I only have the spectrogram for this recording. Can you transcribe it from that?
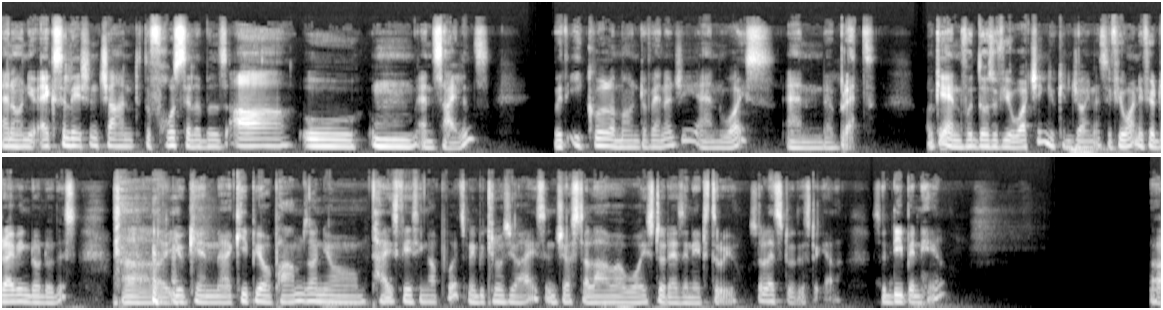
and on your exhalation chant the four syllables Ah, Oo, Um, and silence with equal amount of energy and voice and uh, breath. Okay, and for those of you watching, you can join us if you want. If you're driving, don't do this. Uh, you can uh, keep your palms on your thighs facing upwards, maybe close your eyes and just allow our voice to resonate through you. So let's do this together. So deep inhale. Om.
